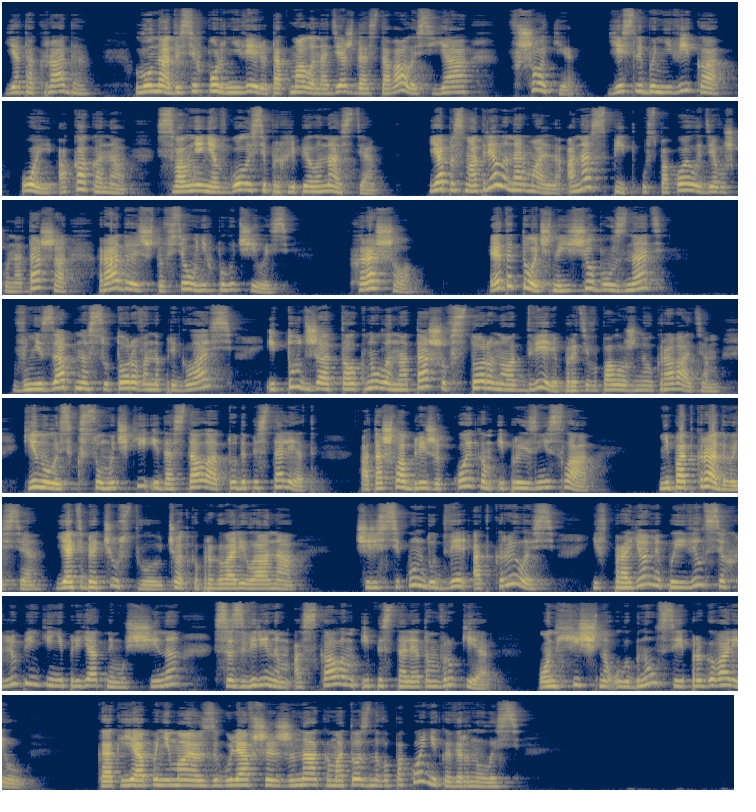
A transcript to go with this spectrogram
Я так рада. Луна, до сих пор не верю, так мало надежды оставалось. Я в шоке. Если бы не Вика... Ой, а как она? С волнением в голосе прохрипела Настя. «Я посмотрела нормально, она спит», – успокоила девушку Наташа, радуясь, что все у них получилось. «Хорошо. Это точно, еще бы узнать». Внезапно Суторова напряглась и тут же оттолкнула Наташу в сторону от двери, противоположную кроватям, кинулась к сумочке и достала оттуда пистолет. Отошла ближе к койкам и произнесла «Не подкрадывайся, я тебя чувствую», – четко проговорила она – Через секунду дверь открылась, и в проеме появился хлюпенький неприятный мужчина со звериным оскалом и пистолетом в руке. Он хищно улыбнулся и проговорил. «Как я понимаю, загулявшая жена коматозного покойника вернулась?»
